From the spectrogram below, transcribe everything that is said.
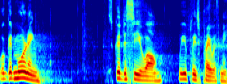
Well, good morning. It's good to see you all. Will you please pray with me?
